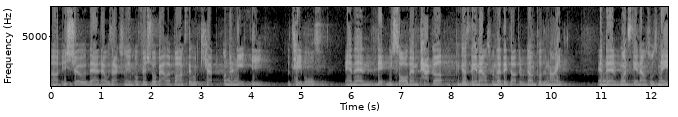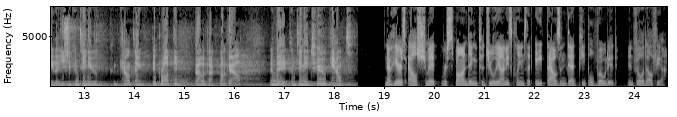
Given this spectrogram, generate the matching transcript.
uh, it showed that that was actually an official ballot box that was kept underneath the, the tables. And then they, we saw them pack up because the announcement that they thought they were done for the night. And then once the announcement was made that you should continue counting, they brought the ballot box back out and they continued to count. Now, here's Al Schmidt responding to Giuliani's claims that 8,000 dead people voted in Philadelphia.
